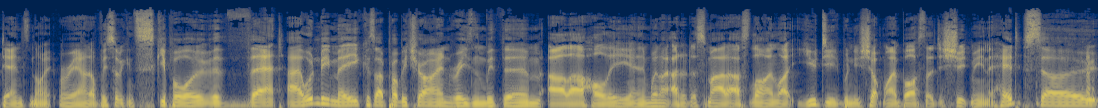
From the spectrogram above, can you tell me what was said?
Dan's not around. Obviously, we can skip all over that. Uh, it wouldn't be me because I'd probably try and reason with them, a la Holly. And when I uttered a smart ass line like you did when you shot my boss, they'd just shoot me in the head. So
